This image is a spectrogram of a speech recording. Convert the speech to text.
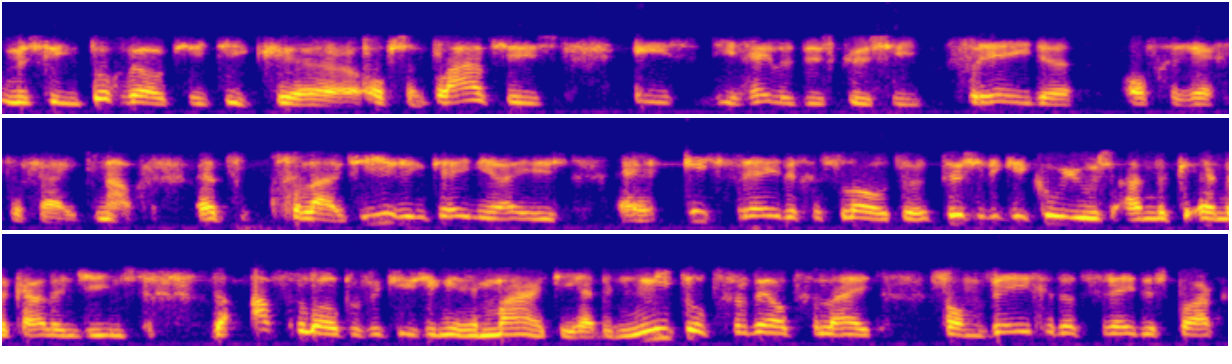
misschien toch wel kritiek uh, op zijn plaats is, is die hele discussie vrede of gerechtigheid. Nou, het geluid hier in Kenia is, er is vrede gesloten tussen de Kikuyus en de, en de Kalenjins. De afgelopen verkiezingen in maart, die hebben niet tot geweld geleid vanwege dat vredespact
